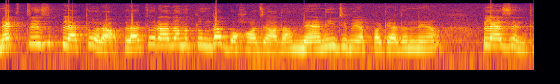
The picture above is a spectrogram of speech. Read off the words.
ਨੈਕਸਟ ਇਜ਼ ਪਲੈਥੋਰਾ ਪਲੈਥੋਰਾ ਦਾ ਮਤਲਬ ਹੁੰਦਾ ਬਹੁਤ ਜ਼ਿਆਦਾ। ਮੈਂ ਨਹੀਂ ਜਿਵੇਂ ਆਪਾਂ ਕਹਿ ਦਿੰਦੇ ਆ ਪਲੇਜ਼ੈਂਟ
